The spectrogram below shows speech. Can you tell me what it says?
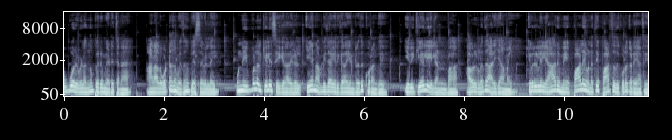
ஒவ்வொரு விலங்கும் பெருமை அடைத்தன. ஆனால் ஒட்டகம் எதுவும் பேசவில்லை. உன்னை இவ்வளவு கேலி செய்கிறார்கள் ஏன் அமைதியாக இருக்கிறாய் என்றது குரங்கு. இது கேலி இல்லை நண்பா அவர்களது அறியாமை. இவர்களில் யாருமே பாலைவனத்தை பார்த்தது கூட கிடையாது.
